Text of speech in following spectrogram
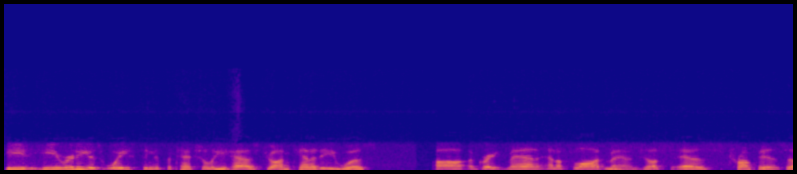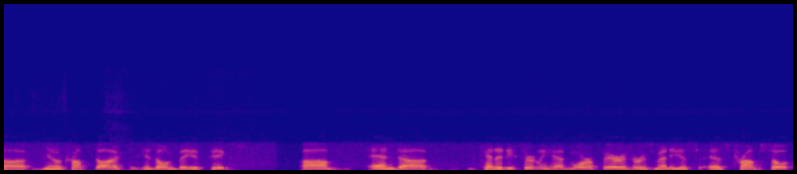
he he really is wasting the potential he has. John Kennedy was uh, a great man and a flawed man, just as Trump is. Uh, you know, Trump dodged his own Bay of Pigs, um, and uh, Kennedy certainly had more affairs or as many as, as Trump. So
